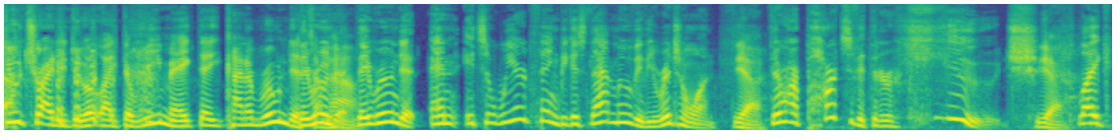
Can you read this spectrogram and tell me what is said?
do try to do it, like the remake, they kind of ruined it. They ruined somehow. it. They ruined it. And it's a weird thing because that movie, the original one, Yeah. there are parts of it that are huge. Yeah. Like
